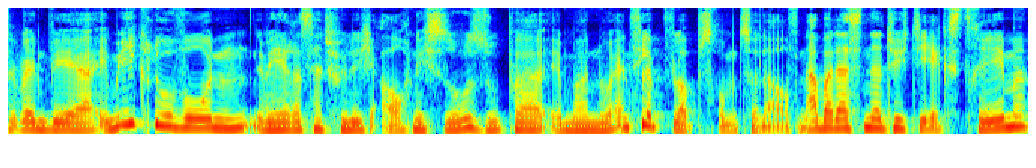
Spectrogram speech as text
wenn wir im Iglu wohnen, wäre es natürlich auch nicht so super, immer nur in Flipflops rumzulaufen. Aber das sind natürlich die Extreme,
